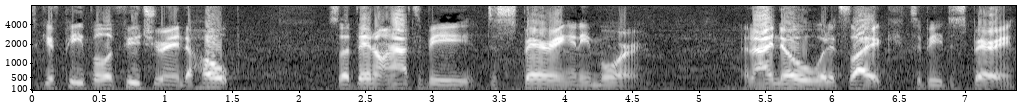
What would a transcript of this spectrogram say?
to give people a future and a hope, so that they don't have to be despairing anymore. And I know what it's like to be despairing.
